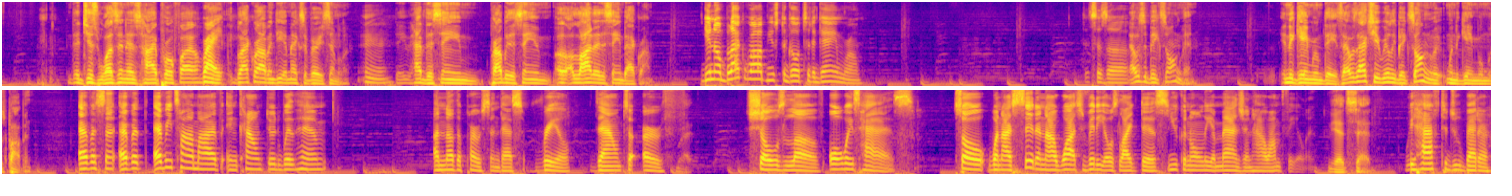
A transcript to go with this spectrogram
that just wasn't as high profile? Right. Black Rob and DMX are very similar. Mm. They have the same, probably the same, a, a lot of the same background. You know, Black Rob used to go to the game room. This is a That was a big song then. In the game room days, that was actually a really big song when the game room was popping. ever since ever every time I've encountered with him, another person that's real, down to earth, Right. shows love, always has. So when I sit and I watch videos like this, you can only imagine how I'm feeling. Yeah, it's sad. We have to do better.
